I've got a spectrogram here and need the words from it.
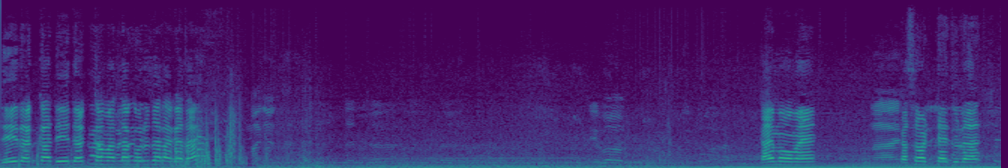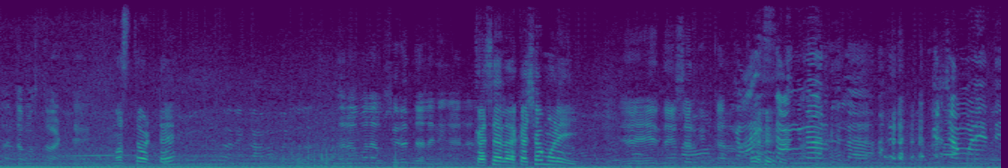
दे धक्का दे धक्का मधला करूचा लागत हा काय मग आहे? कसं वाटतंय तुला? आता मस्त वाटतंय. मस्त वाटतंय? जरा मला उशीरच झाला निघायला. कशाला? कशामुळे? हे हे नैसर्गिक कारण. काय सांगणार तुला? कशामुळे ते?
